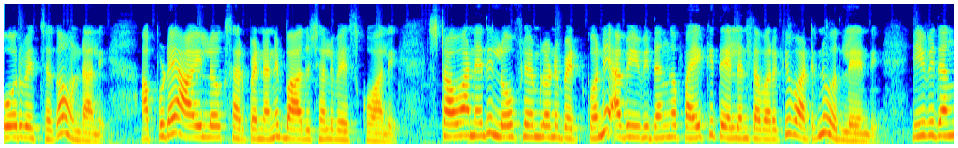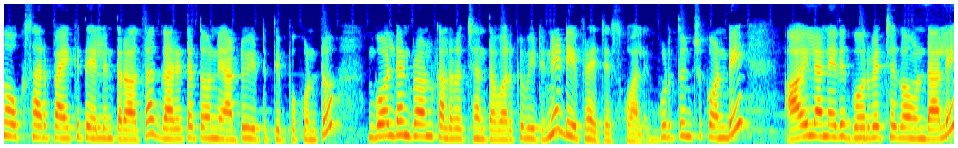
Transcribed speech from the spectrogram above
గోరువెచ్చగా ఉండాలి. అప్పుడే ఆయిల్లోకి సరిపడినని బాదుషాలు వేసుకోవాలి. స్టవ్ అనేది లో ఫ్లేమ్లోనే పెట్టుకొని అవి ఈ విధంగా పైకి తేలేంత వరకు వాటిని వదిలేయండి. ఈ విధంగా ఒకసారి పైకి తేలిన తర్వాత గరిటతోని అటు ఇటు తిప్పుకుంటూ గోల్డెన్ బ్రౌన్ కలర్ వచ్చేంత వరకు వీటిని డీప్ ఫ్రై చేసుకోవాలి. గుర్తుంచుకోండి ఆయిల్ అనేది గోరువెచ్చగా ఉండాలి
